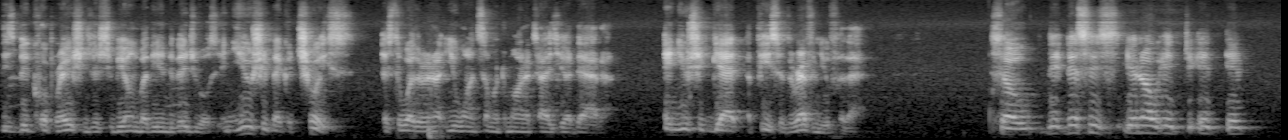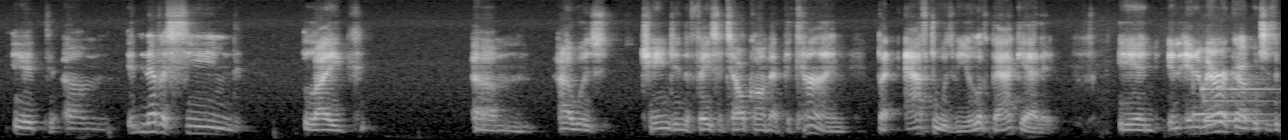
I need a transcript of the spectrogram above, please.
these big corporations; it should be owned by the individuals, and you should make a choice as to whether or not you want someone to monetize your data, and you should get a piece of the revenue for that. So this is, you know, it it it it um, it never seemed like um, I was changing the face of telecom at the time but afterwards, when you look back at it, and in, in America, which is a,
